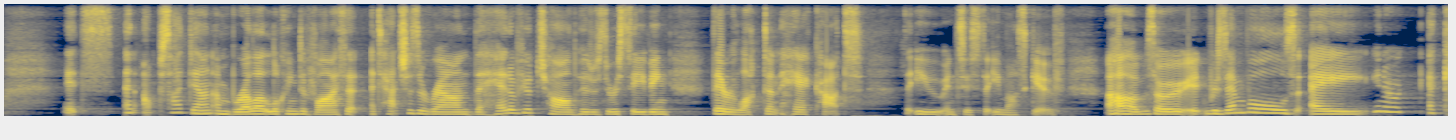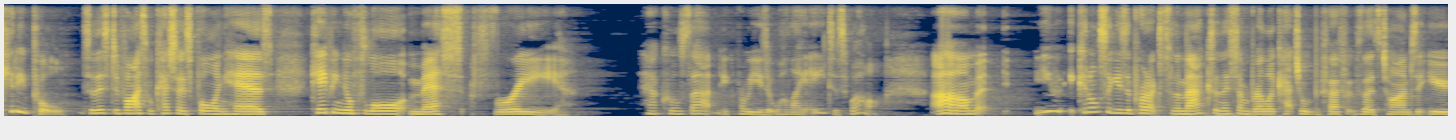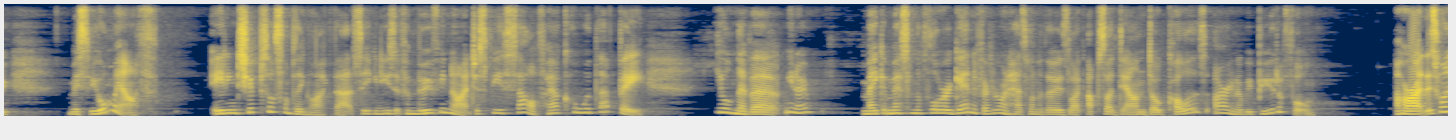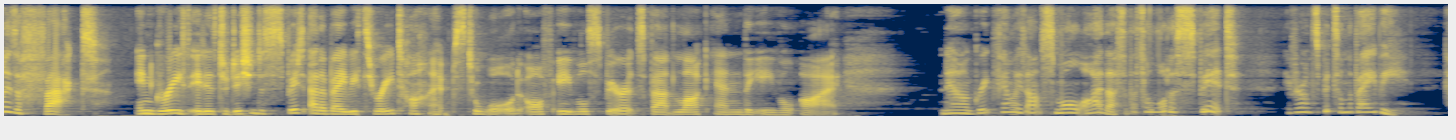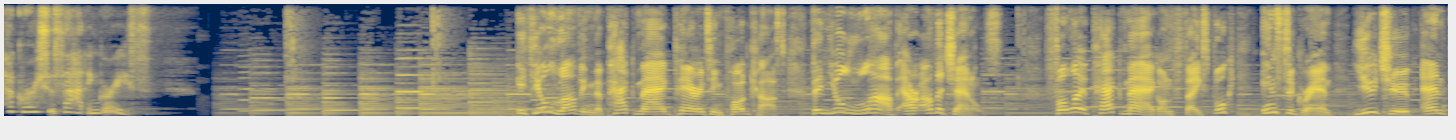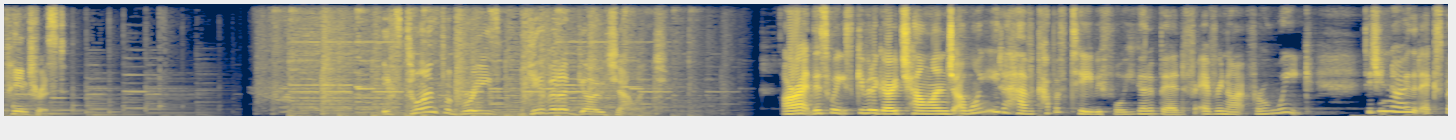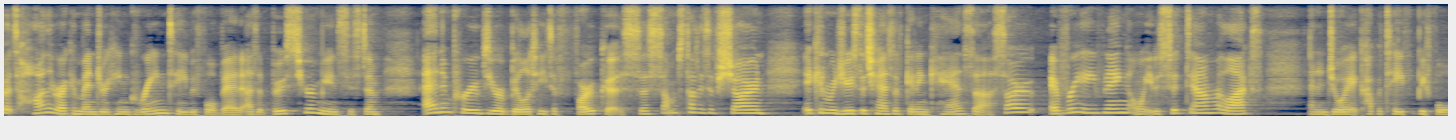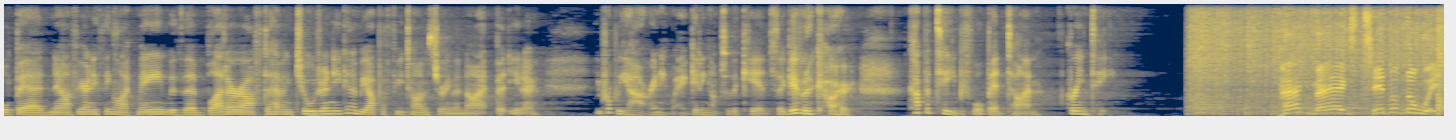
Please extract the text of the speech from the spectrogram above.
It's an upside down umbrella looking device that attaches around the head of your child who is receiving their reluctant haircut that you insist that you must give. Um, so it resembles a, you know, a kiddie pool. So this device will catch those falling hairs, keeping your floor mess free. How cool is that? You can probably use it while they eat as well. Um, you can also use the products to the max, and this umbrella catcher will be perfect for those times that you miss your mouth eating chips or something like that. So you could use it for movie night just for yourself. How cool would that be? You'll never, you know, make a mess on the floor again if everyone has one of those like upside down dog collars. I reckon it'll be beautiful. All right, this one is a fact. In Greece, it is tradition to spit at a baby three times to ward off evil spirits, bad luck, and the evil eye. Now, Greek families aren't small either, so that's a lot of spit. Everyone spits on the baby. How gross is that in Greece? If you're loving the PakMag Parenting Podcast, then you'll love our other channels. Follow PakMag on Facebook, Instagram, YouTube, and Pinterest. It's time for Bree's Give It a Go challenge. All right, this week's Give It a Go challenge. I want you to have a cup of tea before you go to bed for every night for a week. Did you know that experts highly recommend drinking green tea before bed as it boosts your immune system and improves your ability to focus? So, some studies have shown it can reduce the chance of getting cancer. So, every evening, I want you to sit down, relax, and enjoy a cup of tea before bed. Now, if you're anything like me with the bladder after having children, you're going to be up a few times during the night, but you know, you probably are anyway, getting up to the kids. So, give it a go. Cup of tea before bedtime, green tea. PakMag's Tip of the Week.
